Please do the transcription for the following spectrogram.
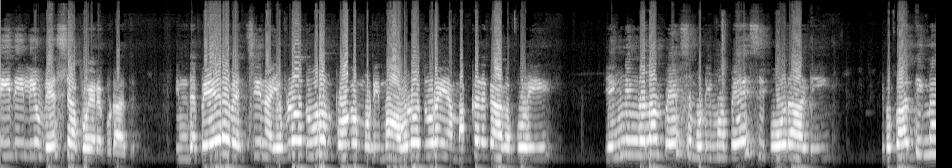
ரீதியிலயும் வேஸ்டா போயிடக்கூடாது. இந்த பேரை வச்சு நான் எவ்வளவு தூரம் போக முடியுமோ அவ்வளவு தூரம் என் மக்களுக்காக போய் எங்கெங்கெல்லாம் பேச முடியுமோ பேசி போராடி இப்ப பாத்தீங்கன்னா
